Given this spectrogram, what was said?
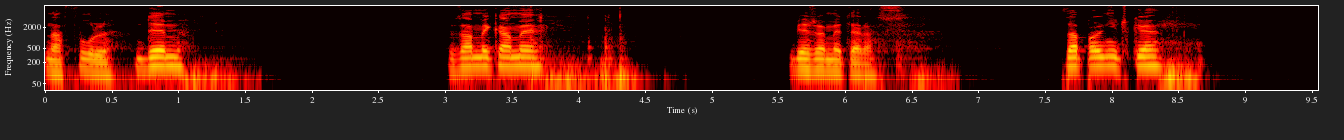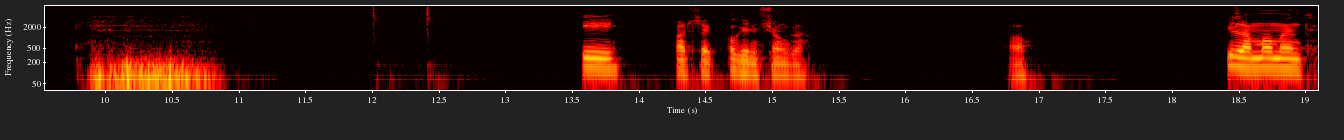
na full dym. Zamykamy. Bierzemy teraz zapalniczkę. I patrzcie jak ogień wciąga. O. Chwila, moment.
